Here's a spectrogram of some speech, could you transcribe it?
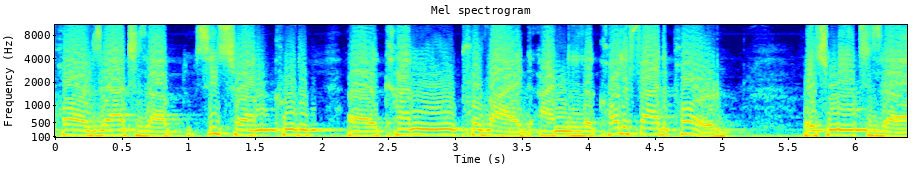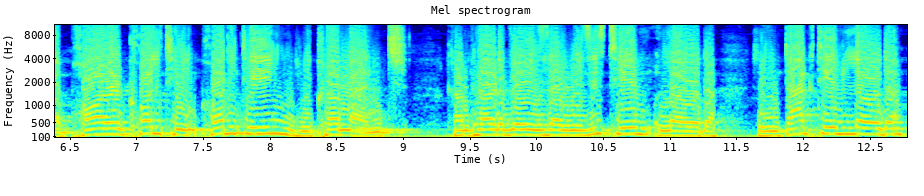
power that the system could uh, can provide, and the qualified power, which meets the power quality, quantity requirement compared with the resistive load. The inductive load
